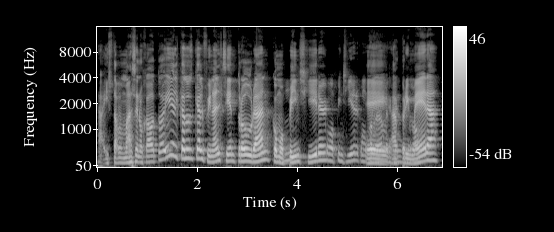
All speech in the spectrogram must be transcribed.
ahí estaba más enojado todavía. El caso es que al final sí entró Durán como pinch hitter Como pinch hitter, como eh, a primera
